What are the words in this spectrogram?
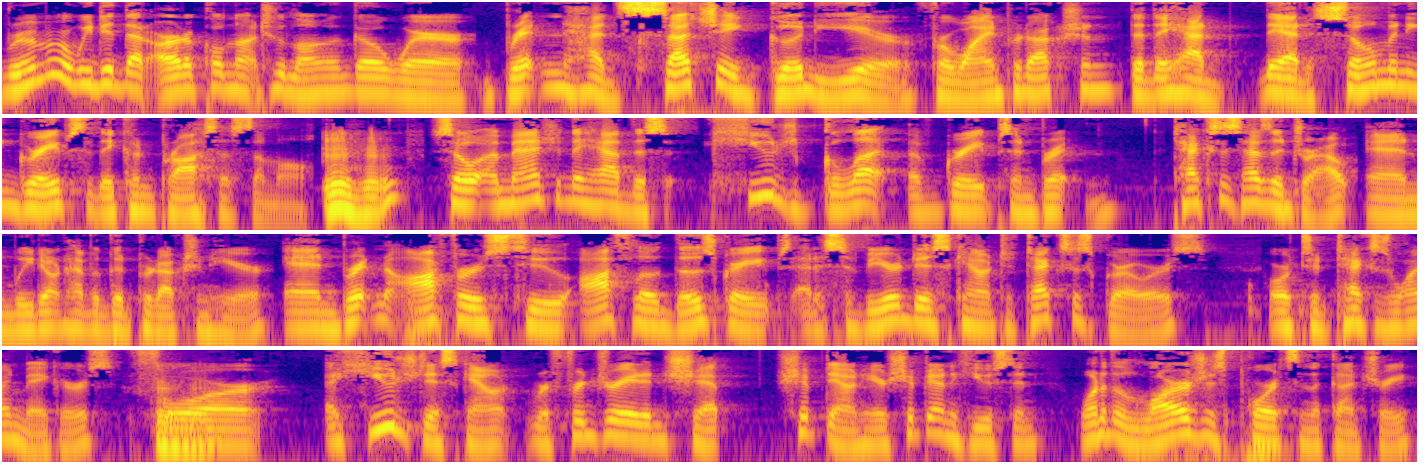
remember we did that article not too long ago where Britain had such a good year for wine production that they had they had so many grapes that they couldn't process them all. Mm-hmm. So imagine they have this huge glut of grapes in Britain. Texas has a drought and we don't have a good production here. And Britain offers to offload those grapes at a severe discount to Texas growers or to Texas winemakers for mm-hmm. a huge discount, refrigerated ship, shipped down here, shipped down to Houston, one of the largest ports in the country,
